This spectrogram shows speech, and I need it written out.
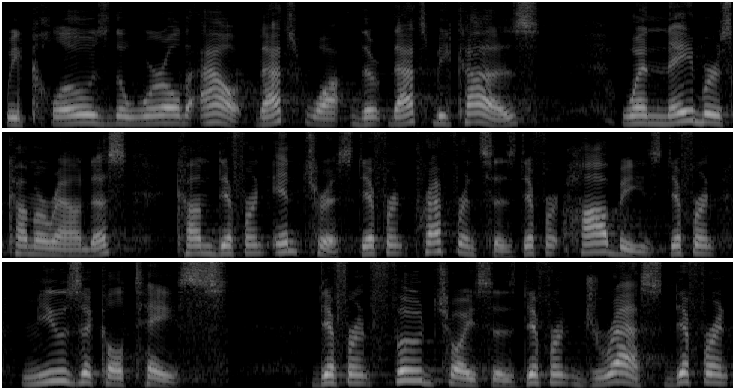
We close the world out. That's, why, that's because when neighbors come around us, come different interests, different preferences, different hobbies, different musical tastes, different food choices, different dress, different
